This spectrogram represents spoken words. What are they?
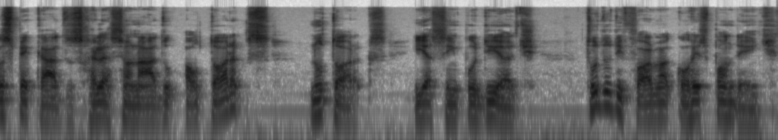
os pecados relacionados ao tórax, no tórax, e assim por diante, tudo de forma correspondente.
